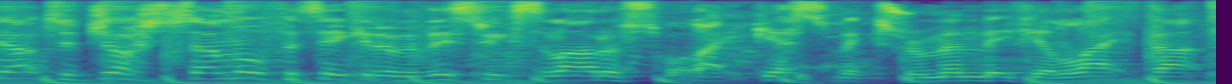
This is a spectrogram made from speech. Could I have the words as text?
Shout to Josh Samo for taking over this week's Solardo Spotlight guest mix. Remember, if you like that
